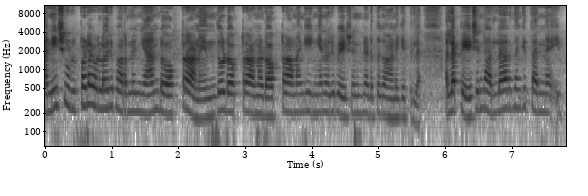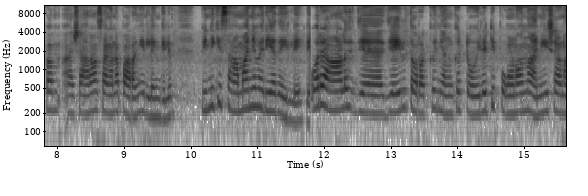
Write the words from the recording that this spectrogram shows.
അനീഷ് ഉൾപ്പെടെ ഉൾപ്പെടെയുള്ളവർ പറഞ്ഞു ഞാൻ ഡോക്ടറാണ്. എന്തോ ഡോക്ടറാണ്. ഡോക്ടറാണെങ്കിൽ ഇങ്ങനെ ഒരു പേഷ്യന്റിന്റെ അടുത്ത് കാണിക്കത്തില്ല. അല്ല പേഷ്യന്റ് അല്ലായിരുന്നെങ്കിൽ തന്നെ ഇപ്പം ഷാനവാസ് അങ്ങനെ പറഞ്ഞില്ലെങ്കിലും പിന്നിക്ക് സാമാന്യ മര്യാദയില്ലേ? ഒരാൾ ജയിൽ തുറക്ക് ഞങ്ങൾക്ക് ടോയ്ലറ്റിൽ പോകണമെന്ന് അനീഷാണ്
